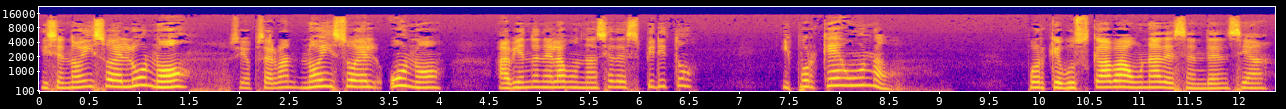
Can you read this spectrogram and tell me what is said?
Dice, no hizo el uno, si observan, no hizo el uno, habiendo en él abundancia de espíritu. ¿Y por qué uno? porque buscaba una descendencia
